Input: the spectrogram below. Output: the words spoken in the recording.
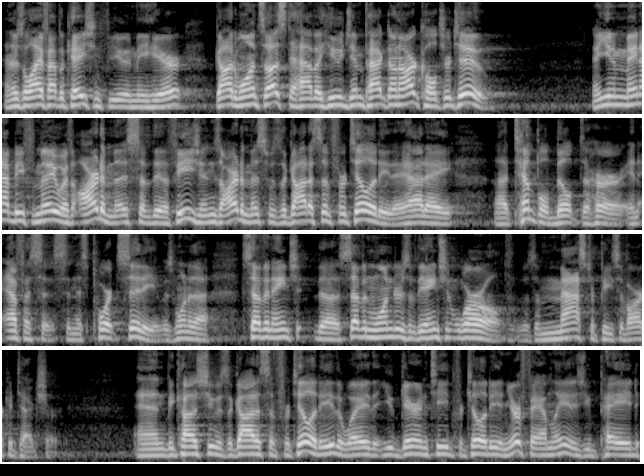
And there's a life application for you and me here. God wants us to have a huge impact on our culture too. Now, you may not be familiar with Artemis of the Ephesians. Artemis was the goddess of fertility. They had a, a temple built to her in Ephesus, in this port city. It was one of the seven, ancient, the seven wonders of the ancient world. It was a masterpiece of architecture. And because she was the goddess of fertility, the way that you guaranteed fertility in your family is you paid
